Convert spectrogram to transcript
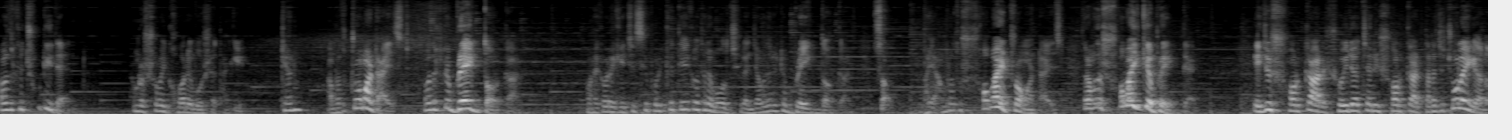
আমাদেরকে ছুটি দেন। আমরা সবাই ঘরে বসে থাকি। কেন? আমরা তো ট্রমাটাইজড আমাদের একটা ব্রেক দরকার। অনেক অনেক এইচএসসি পরীক্ষাতে এই কথাটা বলছিলেন যে আমাদের একটা ব্রেক দরকার। সো ভাই, আমরা তো সবাই ট্রমাটাইজড তারা আমাদের সবাইকে ব্রেক দেয়। এই যে সরকার, স্বৈরাচারী সরকার, তারা যে চলে গেল,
